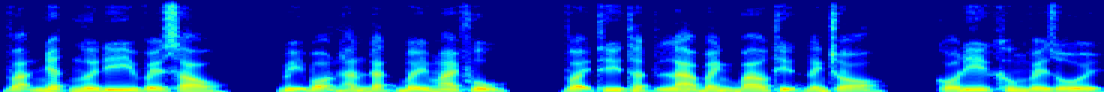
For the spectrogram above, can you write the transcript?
vạn nhất ngươi đi về sau, bị bọn hắn đặt bẫy mai phục, vậy thì thật là bánh bao thịt đánh chó, có đi không về rồi.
